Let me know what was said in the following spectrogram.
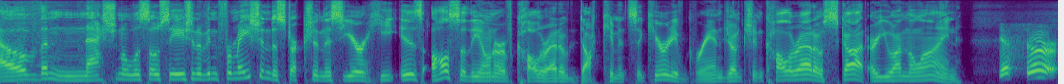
of the National Association of Information Destruction this year. He is also the owner of Colorado Document Security of Grand Junction, Colorado. Scott, are you on the line? Yes, sir.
